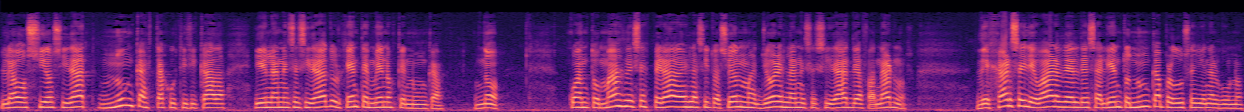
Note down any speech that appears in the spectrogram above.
La ociosidad nunca está justificada y en la necesidad urgente menos que nunca. No, Cuanto más desesperada es la situación, mayor es la necesidad de afanarnos. Dejarse llevar del desaliento nunca produce bien alguno.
